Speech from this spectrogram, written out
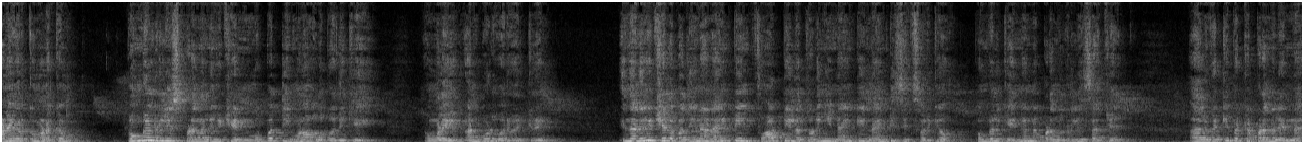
அனைவருக்கும் வணக்கம். பொங்கல் ரிலீஸ் படங்கள் நிகழ்ச்சியின் முப்பத்தி மூணாவது பகுதிக்கு உங்களை அன்போடு வரவேற்கிறேன். இந்த நிகழ்ச்சியில் பார்த்தீங்கன்னா நைன்டீன் ஃபார்ட்டியில் தொடங்கி நைன்டீன் நைன்டி சிக்ஸ் வரைக்கும் பொங்கலுக்கு என்னென்ன படங்கள் ரிலீஸ் ஆச்சு அதில் வெற்றி பெற்ற படங்கள் என்ன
